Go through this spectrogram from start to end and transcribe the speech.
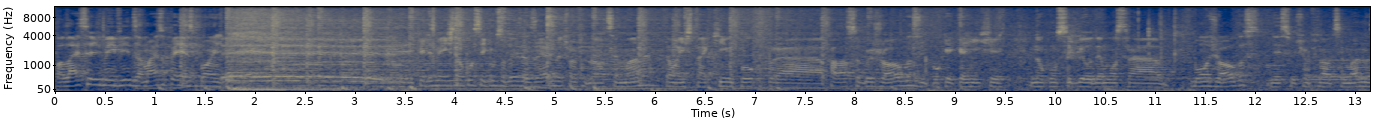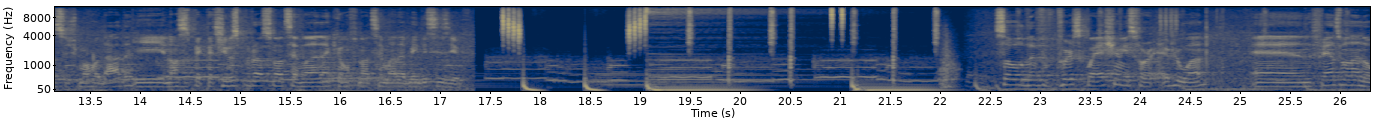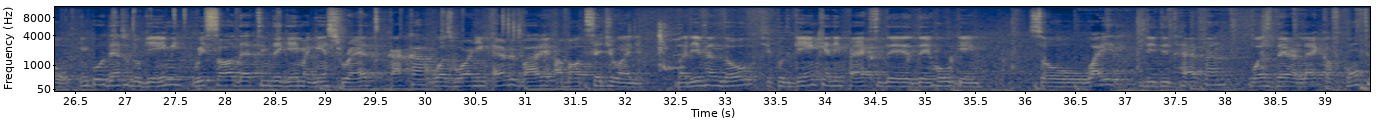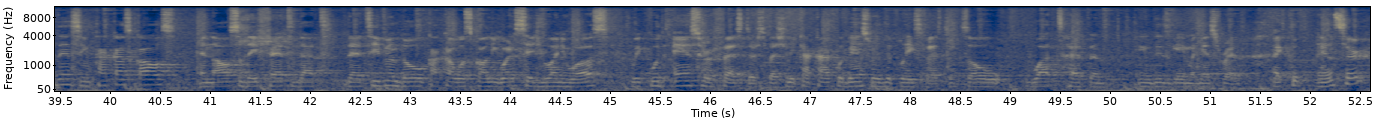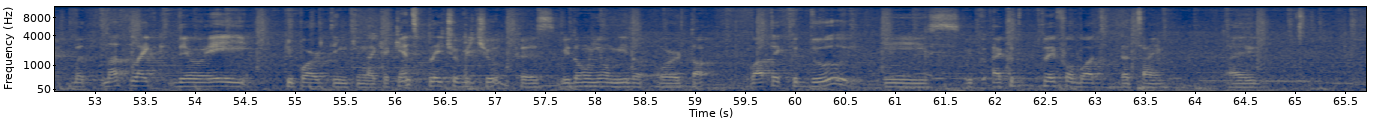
Olá e sejam bem-vindos a mais um Responde. Infelizmente não conseguimos o 2x0 no último final de semana, então a gente está aqui um pouco para falar sobre os jogos e por que a gente não conseguiu demonstrar bons jogos nesse último final de semana, nessa última rodada e nossas expectativas para o próximo final de semana, que é um final de semana bem decisivo. So the first question is for everyone. And fans wanna know, in por dentro do game, we saw that in the game against Red, Kaka was warning everybody about Sejuani. But even though he could gank and impact the, the whole game. So why did it happen? Was there lack of confidence in Kaka's calls? And also the fact that, that even though Kaka was calling where Sejuani was, we could answer faster, especially Kaka could answer the plays faster. So what happened in this game against Red? I could answer, but not like the way people are thinking. Like I can't play 2v2 because we don't win on mid or top. What I could do is could, I could play for bot that time. I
